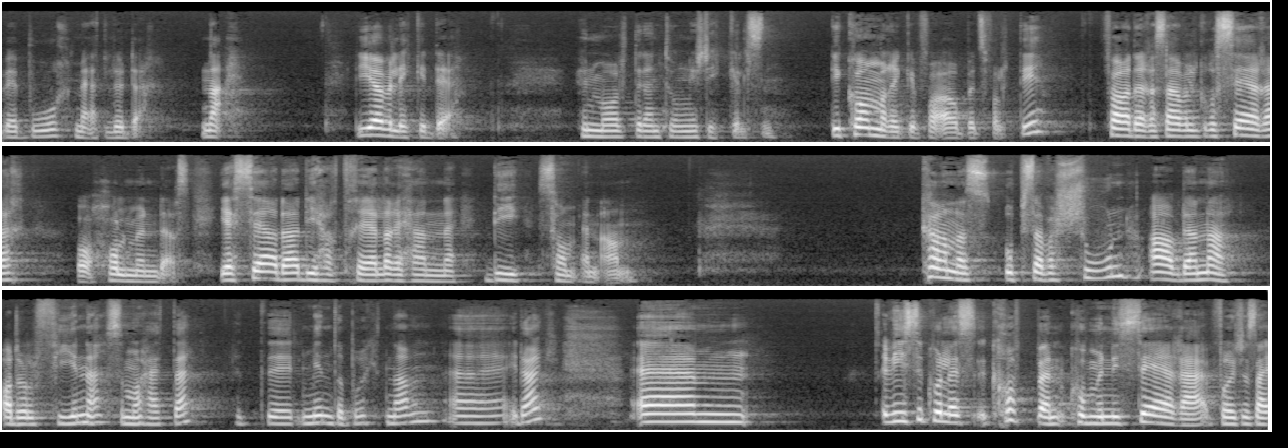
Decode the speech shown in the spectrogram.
ved bord med et ludder. Nei, de gjør vel ikke det. Hun målte den tunge skikkelsen. De kommer ikke fra arbeidsfolk, de. Far deres er vel grosserer, og hold munnen deres. Jeg ser da de har treler i hendene, de som en and. Karnas observasjon av denne Adolfine, som hun heter, et mindre brukt navn eh, i dag, eh, viser hvordan kroppen kommuniserer, for ikke å si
